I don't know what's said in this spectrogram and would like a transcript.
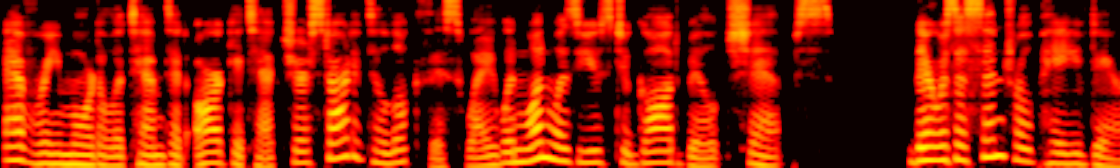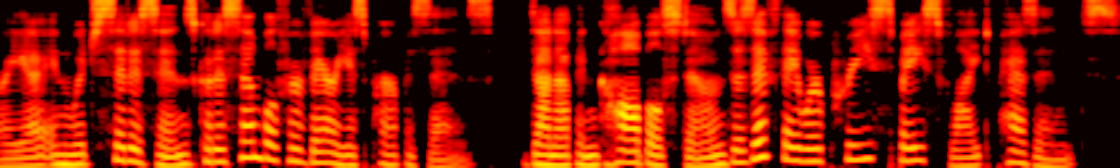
every mortal attempt at architecture started to look this way when one was used to God built ships. There was a central paved area in which citizens could assemble for various purposes done up in cobblestones as if they were pre spaceflight peasants.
